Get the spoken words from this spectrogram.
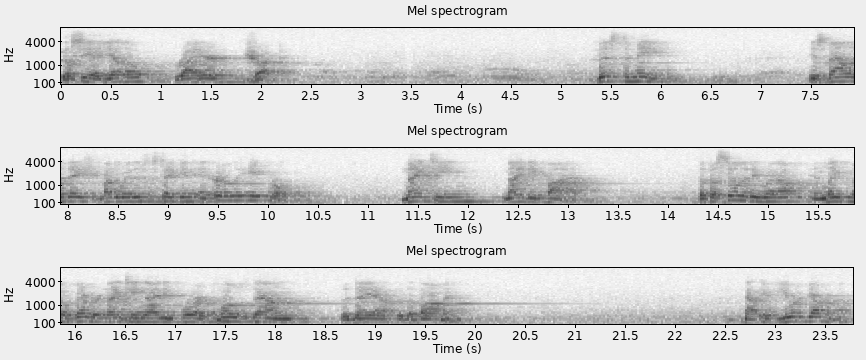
you'll see a yellow Ryder truck. This, to me, is validation. By the way, this was taken in early April 1995. The facility went up in late November 1994. It closed down the day after the bombing. Now, if your government,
